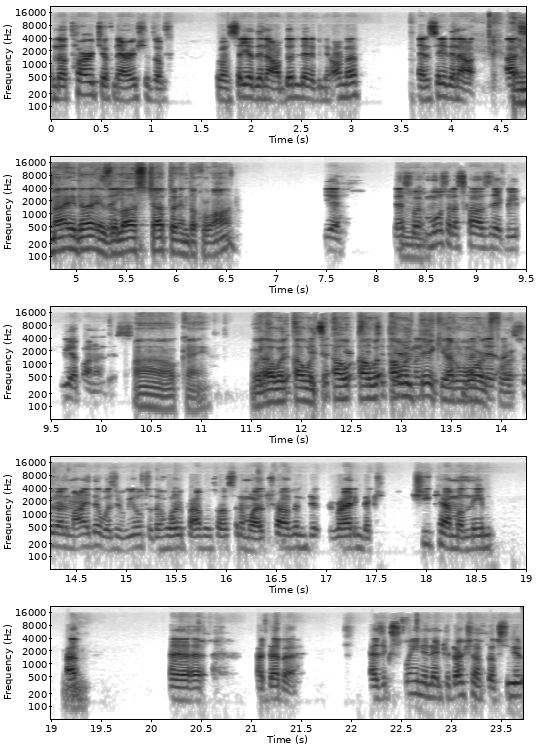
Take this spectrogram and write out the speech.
On the authority of narrations of from Sayyidina Abdullah ibn Umar and Sayyidina Al Asma. Ma'idah is the last chapter in the Quran. Yeah. That's what most of the scholars agree, agree upon on this. Ah, okay. Well, I will, I will, I will, I will, I will take your word for it. Surah Al-Ma'idah was revealed to the Holy Prophet while traveling, riding the she camel named Ab- uh, Adaba. As explained in the introduction of Tafsir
